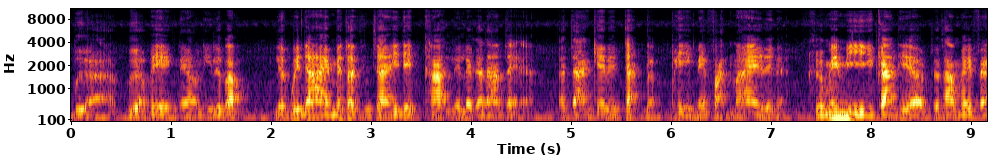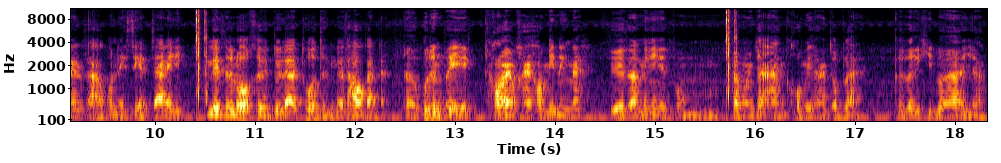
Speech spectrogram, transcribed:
เบื่อเบื่อพระเอกแนวนี้หรือเปล่าเลือกไม่ได้ไม่ตัดสินใจให้เด็ดขาดเลยแล้วก็ตามแต่ อาจารย์แกเลยจัดแบบพระเอกในฝันมาให้เลยเนี่ย คือไม่มีการที่แบบจะทำให้แฟนสาวคนไหนเสียใจเลนเทโร่คือดูแลทั่วถึงและเท่ากันอะเออพูดถึงพระเอกขอแอบขายของนิดนึงนะ คือตอนนี้ผมกำลังจะอ่านโคมิซังจบแล้ว ก็เลยคิดว่าอยาก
